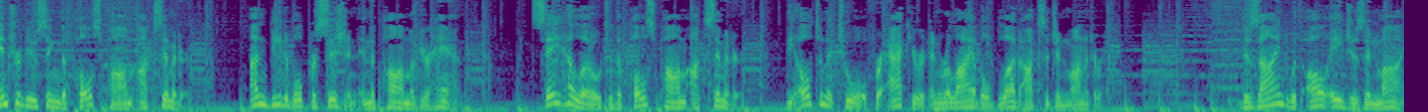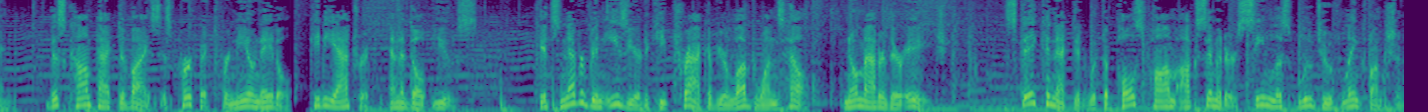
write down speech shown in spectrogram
Introducing the Pulse Palm Oximeter. Unbeatable precision in the palm of your hand. Say hello to the Pulse Palm Oximeter, the ultimate tool for accurate and reliable blood oxygen monitoring. Designed with all ages in mind, this compact device is perfect for neonatal, pediatric, and adult use. It's never been easier to keep track of your loved one's health, no matter their age. Stay connected with the Pulse Palm Oximeter's seamless Bluetooth link function.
